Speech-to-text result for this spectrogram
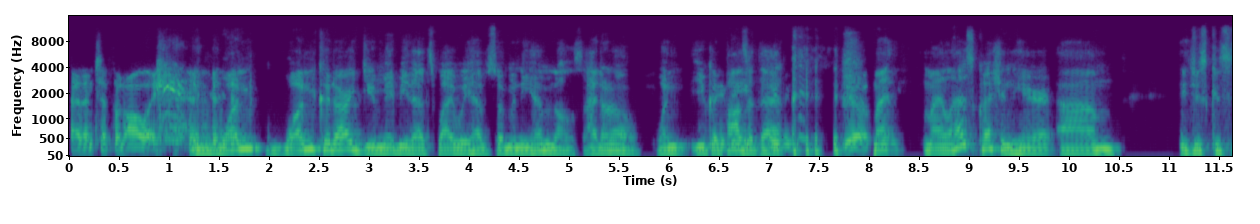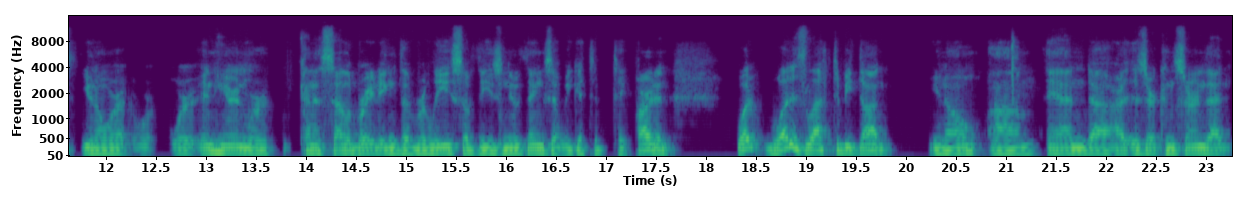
an antiphonale. one one could argue maybe that's why we have so many hymnals. I don't know. When you could maybe, posit that. Yeah. my my last question here um, is just because you know we're, we're we're in here and we're kind of celebrating the release of these new things that we get to take part in. What what is left to be done? You know, um, and uh, is there concern that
